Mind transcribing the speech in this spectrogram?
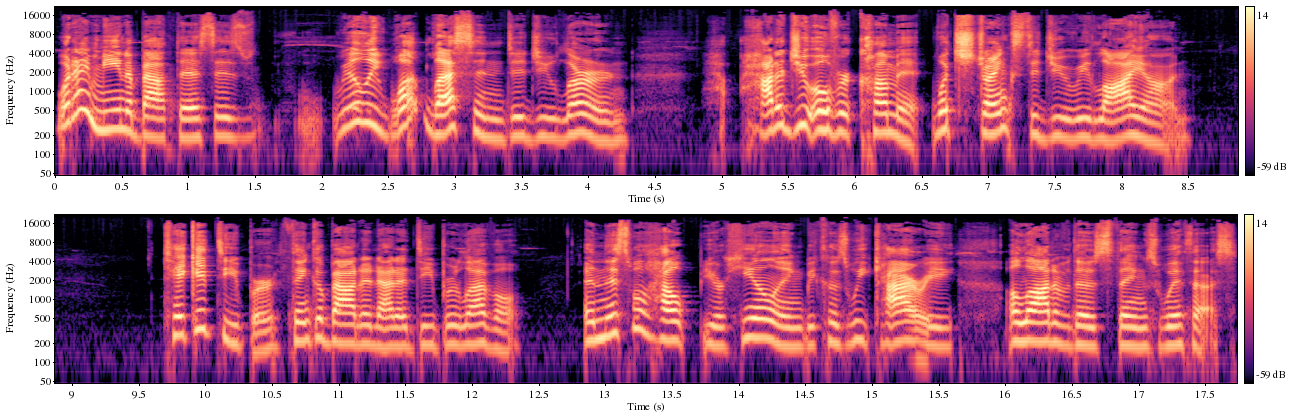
what I mean about this is really what lesson did you learn? How did you overcome it? What strengths did you rely on? Take it deeper, think about it at a deeper level. And this will help your healing because we carry a lot of those things with us.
